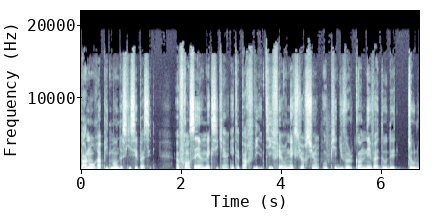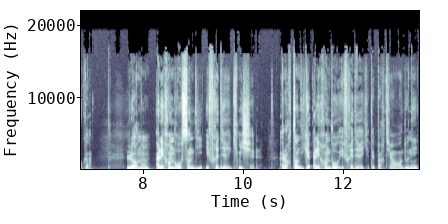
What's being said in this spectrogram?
parlons rapidement de ce qui s'est passé. Un Français et un Mexicain étaient partis faire une excursion au pied du volcan Nevado de Toluca. Leurs noms, Alejandro Sandy et Frédéric Michel. Alors, tandis que Alejandro et Frédéric étaient partis en randonnée,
